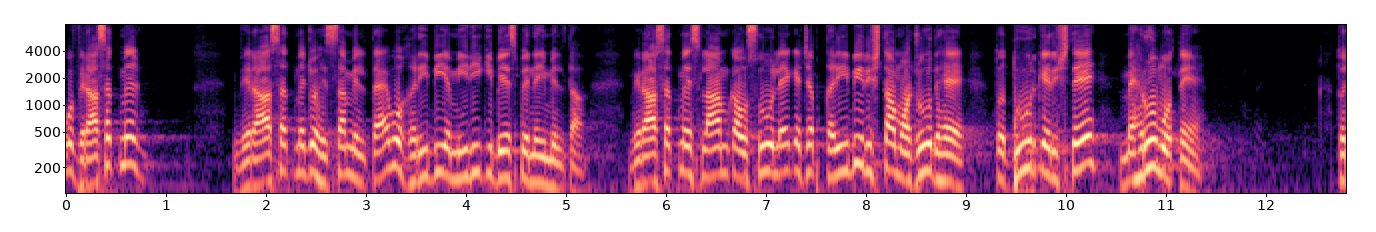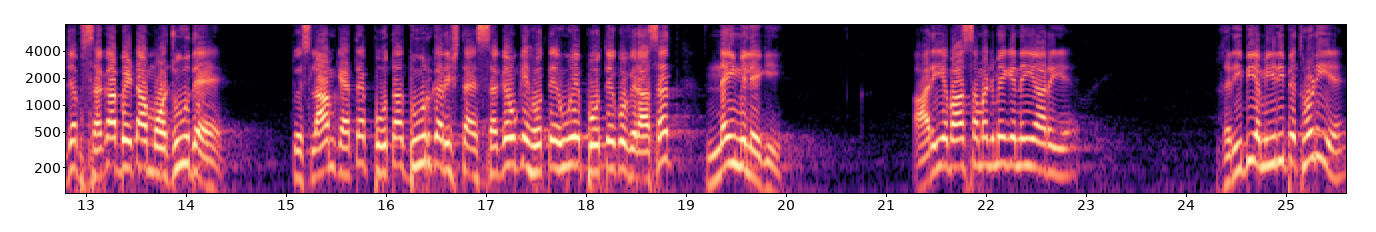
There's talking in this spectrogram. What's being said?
وہ وراثت میں وراثت میں جو حصہ ملتا ہے وہ غریبی امیری کی بیس پہ نہیں ملتا وراثت میں اسلام کا اصول ہے کہ جب قریبی رشتہ موجود ہے تو دور کے رشتے محروم ہوتے ہیں تو جب سگا بیٹا موجود ہے تو اسلام کہتا ہے پوتا دور کا رشتہ ہے سگو کے ہوتے ہوئے پوتے کو وراثت نہیں ملے گی آ رہی ہے بات سمجھ میں کہ نہیں آ رہی ہے غریبی امیری پہ تھوڑی ہے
